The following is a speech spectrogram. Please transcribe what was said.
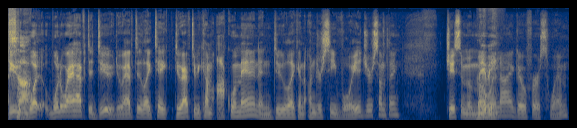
dude, sucks. what what do I have to do? Do I have to like take? Do I have to become Aquaman and do like an undersea voyage or something? Jason Momoa Maybe. and I go for a swim.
